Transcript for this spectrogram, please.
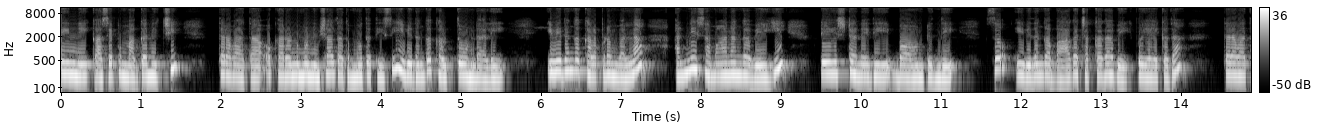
దీన్ని కాసేపు మగ్గనిచ్చి తర్వాత ఒక రెండు మూడు నిమిషాల తర్వాత మూత తీసి ఈ విధంగా కలుపుతూ ఉండాలి. ఈ విధంగా కలపడం వల్ల అన్నీ సమానంగా వేగి టేస్ట్ అనేది బాగుంటుంది. సో ఈ విధంగా బాగా చక్కగా వేగిపోయాయి కదా. తర్వాత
